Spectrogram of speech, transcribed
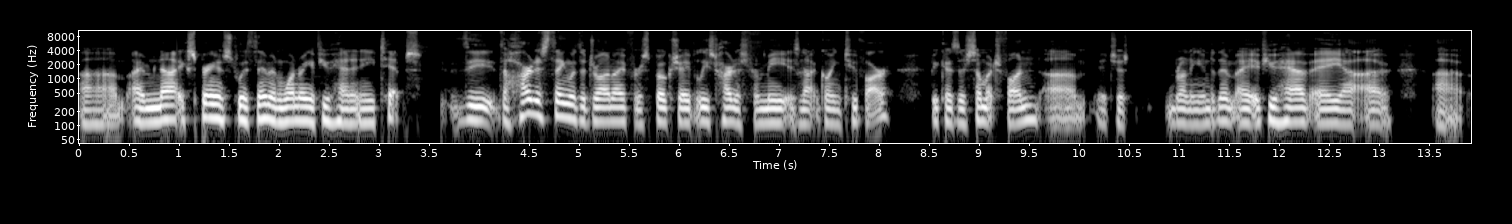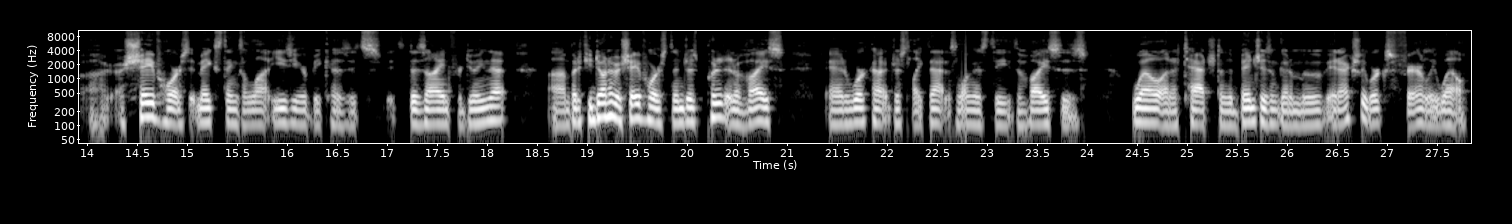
Um, I'm not experienced with them, and wondering if you had any tips. the The hardest thing with the draw knife or spoke shave, at least hardest for me, is not going too far because they're so much fun. Um, it's just running into them. If you have a, uh, a uh, a shave horse, it makes things a lot easier because it's it's designed for doing that. Um, but if you don't have a shave horse, then just put it in a vise and work on it just like that. As long as the the vise is well and attached and the bench isn't going to move, it actually works fairly well.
